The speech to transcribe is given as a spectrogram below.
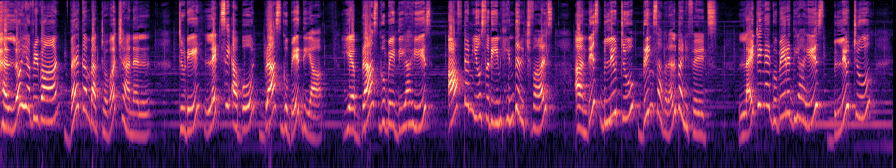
Hello everyone, welcome back to our channel. Today let's see about brass Kuber diya. A brass Kuber diya is often used in Hindu rituals and is believed to bring several benefits. Lighting a Kubera diya is believed to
